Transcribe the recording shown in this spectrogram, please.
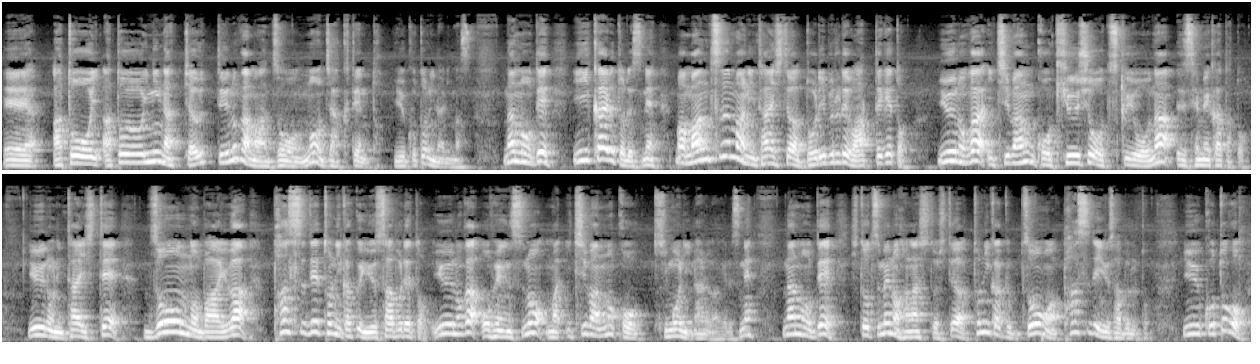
えー、後追い、後追いになっちゃうっていうのが、まあ、ゾーンの弱点ということになります。なので、言い換えるとですね、まあ、マンツーマンに対してはドリブルで割ってけというのが一番こう急所をつくような攻め方というのに対してゾーンの場合はパスでとにかく揺さぶれというのがオフェンスの、まあ、一番のこう肝になるわけですね。なので1つ目の話としてはとにかくゾーンはパスで揺さぶるということを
